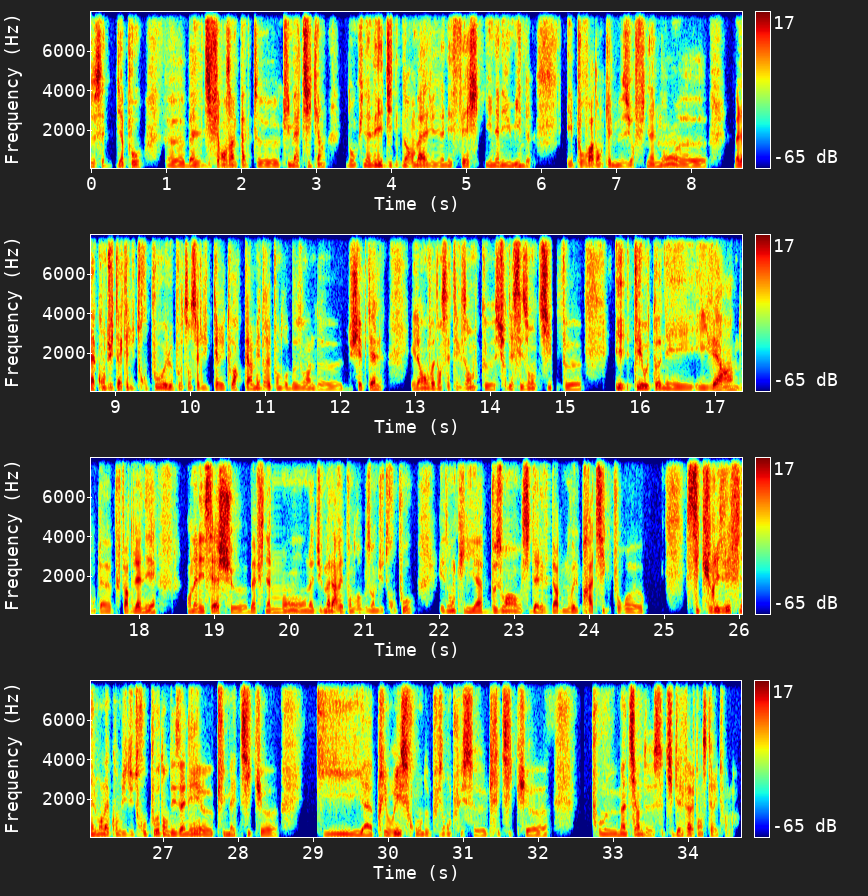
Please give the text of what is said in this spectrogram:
cette, diapo, euh, bah, différents impacts euh, climatiques, hein. donc une année dite normale, une année sèche et une année humide, et pour voir dans quelle mesure finalement bah, la conduite actuelle du troupeau et le potentiel du territoire permet de répondre aux besoins du cheptel. Et là, on voit dans cet exemple que sur des saisons type été, automne et, hiver, hein, donc la plupart de l'année, en année sèche, bah, finalement, on a du mal à répondre aux besoins du troupeau. Et donc, il y a besoin aussi d'aller vers de nouvelles pratiques pour sécuriser finalement la conduite du troupeau dans des années climatiques qui, a priori, seront de plus en plus critiques pour le maintien de ce type d'élevage dans ce territoire-là.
